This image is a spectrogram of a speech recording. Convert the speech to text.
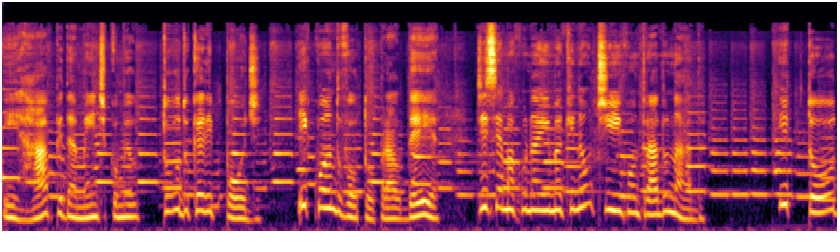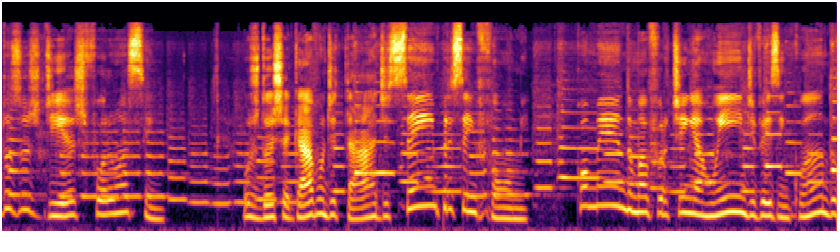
e rapidamente comeu tudo que ele pôde. E quando voltou para a aldeia, disse a Macunaíma que não tinha encontrado nada. E todos os dias foram assim. Os dois chegavam de tarde, sempre sem fome, comendo uma frutinha ruim de vez em quando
